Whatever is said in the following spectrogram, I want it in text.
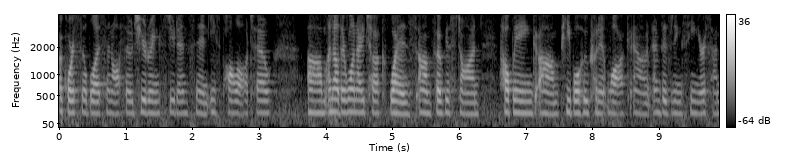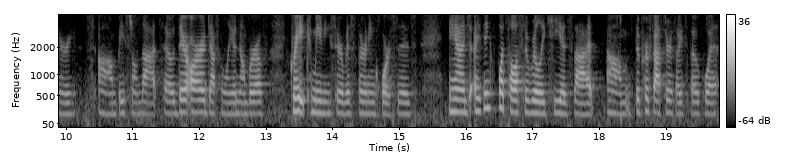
a course syllabus and also tutoring students in East Palo Alto. Um, another one I took was um, focused on helping um, people who couldn't walk uh, and visiting senior centers um, based on that. So there are definitely a number of great community service learning courses. And I think what's also really key is that um, the professors I spoke with,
